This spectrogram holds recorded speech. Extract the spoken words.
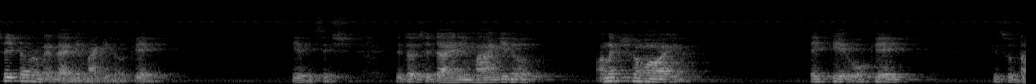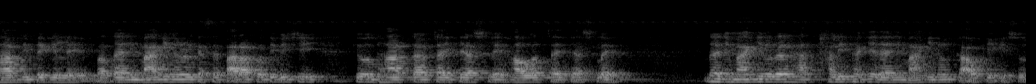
সেই কারণে ডাইনি মাগিনোরকে দিয়ে দিছিস সেটা হচ্ছে ডাইনি মাগিনোর অনেক সময় একে ওকে কিছু ধার দিতে গেলে বা ডাইনি মাগিনোর কাছে পাড়া প্রতিবেশী কেউ ধার টার চাইতে আসলে, হাওলাত চাইতে আসলে, ডাইনি মাগিনুরের হাত খালি থাকে, ডাইনি মাগিনুর কাউকে কিছু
